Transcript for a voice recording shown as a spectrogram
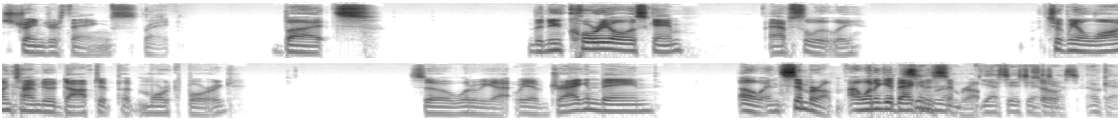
Stranger Things. Right. But the new Coriolis game, absolutely. It took me a long time to adopt it, but Morkborg. So what do we got? We have Dragonbane. Oh, and Symbaroum. I want to get back into Symbaroum. Yes, yes, yes, So- yes. Okay,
